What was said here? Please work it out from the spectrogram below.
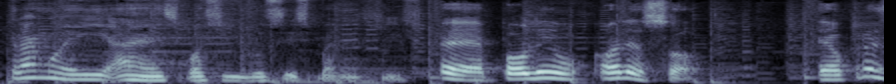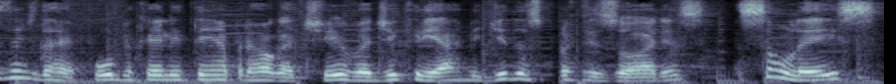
Tragam aí a resposta de vocês perante isso. É, Paulinho, olha só. É, o presidente da República ele tem a prerrogativa de criar medidas provisórias. São leis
